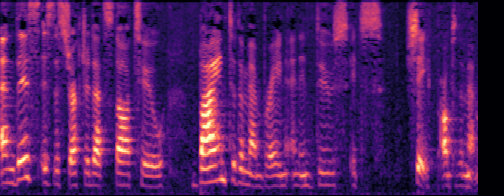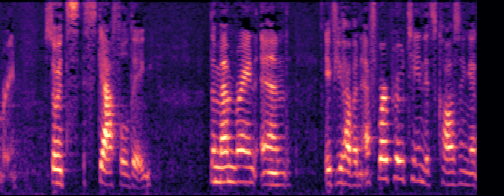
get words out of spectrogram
And this is the structure that's thought to bind to the membrane and induce its shape onto the membrane. So it's scaffolding the membrane, and if you have an F bar protein, it's causing a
